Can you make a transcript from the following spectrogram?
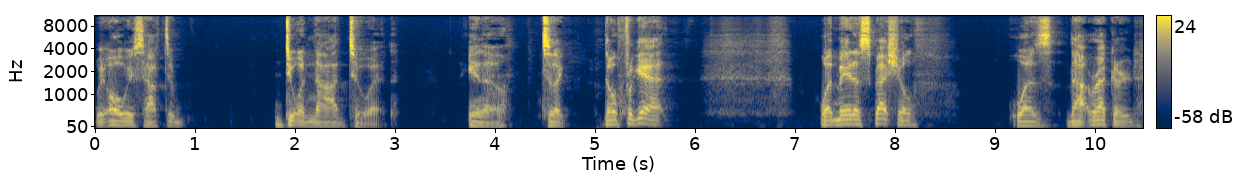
We always have to do a nod to it, you know? It's like, don't forget, what made us special was that record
